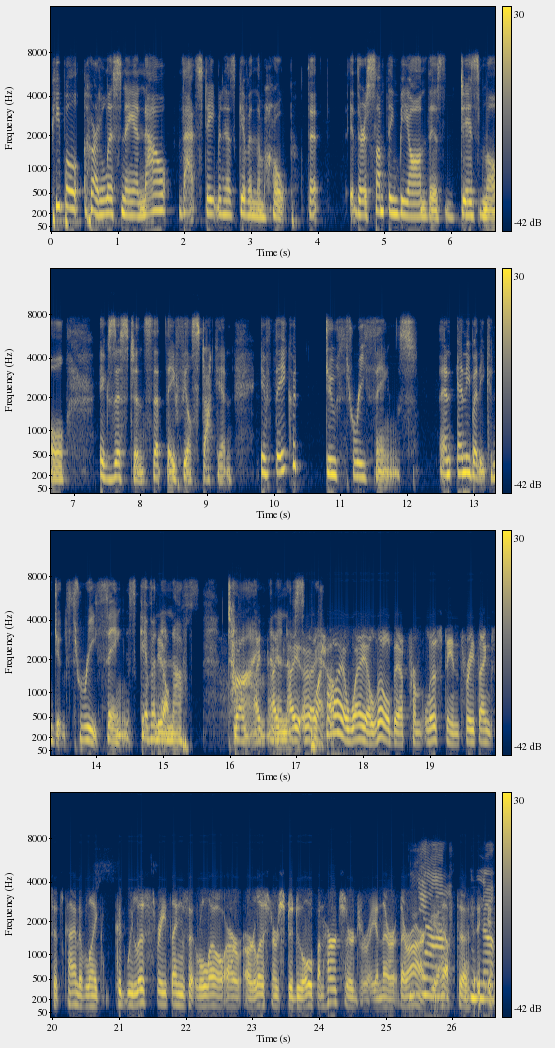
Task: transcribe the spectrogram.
people who are listening and now that statement has given them hope that there's something beyond this dismal existence that they feel stuck in if they could do three things and anybody can do three things given Yeah. enough time well, I, and I, enough I, support I shy away a little bit from listing three things. It's kind of like, could we list three things that will allow our, our listeners to do open heart surgery? And there there aren't. You have to. no.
